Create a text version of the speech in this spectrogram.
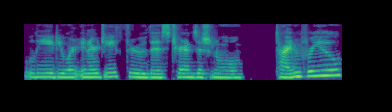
lead your energy through this transitional time for you.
